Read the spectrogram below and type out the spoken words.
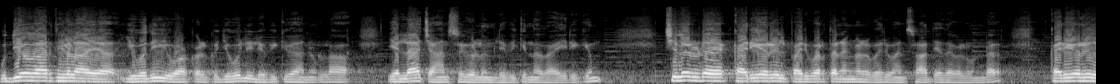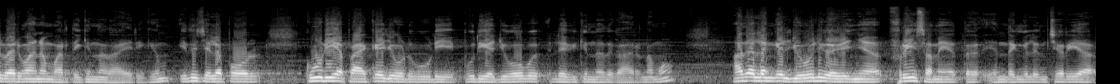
ഉദ്യോഗാർത്ഥികളായ യുവതി യുവാക്കൾക്ക് ജോലി ലഭിക്കുവാനുള്ള എല്ലാ ചാൻസുകളും ലഭിക്കുന്നതായിരിക്കും. ചിലരുടെ കരിയറിൽ പരിവർത്തനങ്ങൾ വരുവാൻ സാധ്യതകളുണ്ട്. കരിയറിൽ വരുമാനം വർദ്ധിക്കുന്നതായിരിക്കും. ഇത് ചിലപ്പോൾ കൂടിയ പാക്കേജോടുകൂടി പുതിയ ജോബ് ലഭിക്കുന്നത് കാരണമോ അതല്ലെങ്കിൽ ജോലി കഴിഞ്ഞ് ഫ്രീ സമയത്ത് എന്തെങ്കിലും ചെറിയ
